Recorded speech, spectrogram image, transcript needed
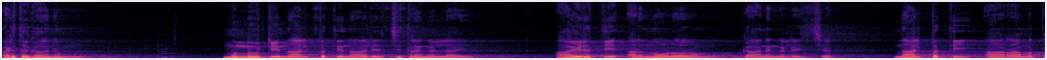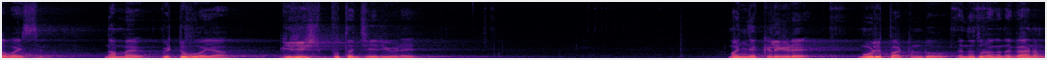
അടുത്ത ഗാനം മുന്നൂറ്റി നാൽപ്പത്തി നാല് ചിത്രങ്ങളിലായി ആയിരത്തി അറുന്നൂറോളം ഗാനങ്ങൾ രചിച്ച് നാൽപ്പത്തി ആറാമത്തെ വയസ്സിൽ നമ്മെ വിട്ടുപോയ ഗിരീഷ് പുത്തഞ്ചേരിയുടെ മഞ്ഞക്കിളിയുടെ മൂളിപ്പാട്ടുണ്ടോ എന്ന് തുടങ്ങുന്ന ഗാനം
